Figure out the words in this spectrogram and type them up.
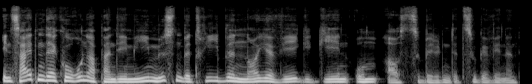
In Zeiten der Corona-Pandemie müssen Betriebe neue Wege gehen, um Auszubildende zu gewinnen.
